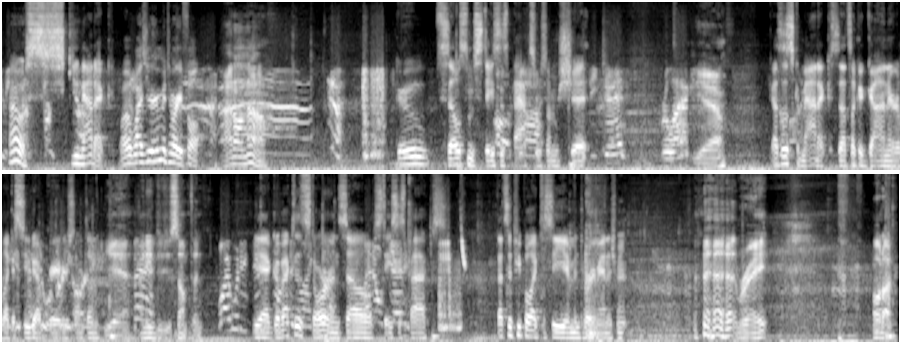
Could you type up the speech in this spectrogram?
boot. Oh, schematic. Well, why's your inventory full? I don't know. Go sell some stasis packs or some shit. Is he dead? Relax. Yeah, That's a schematic. So that's like a gun or like a suit upgrade or something. yeah. I need to do something. Why would he do Yeah, go back to the something store like and sell stasis packs. That's what people like to see inventory management. right. Hold on.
